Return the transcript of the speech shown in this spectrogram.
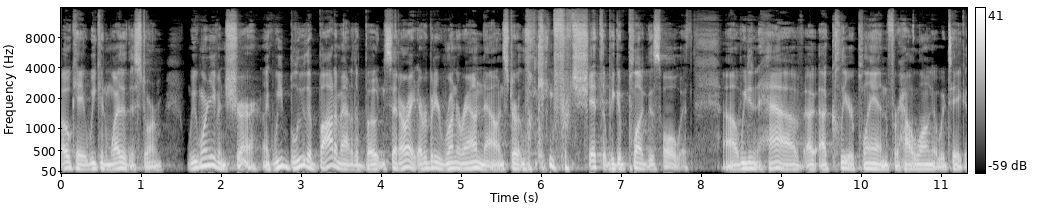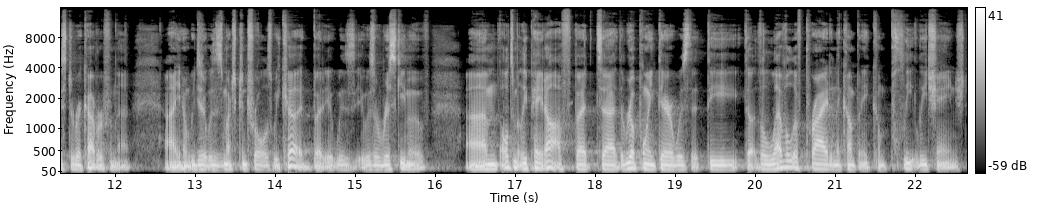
okay, we can weather this storm. We weren't even sure. Like we blew the bottom out of the boat and said, all right, everybody run around now and start looking for shit that we can plug this hole with. Uh, we didn't have a, a, clear plan for how long it would take us to recover from that. Uh, you know, we did it with as much control as we could, but it was it was a risky move. Um, ultimately paid off, but uh, the real point there was that the, the the level of pride in the company completely changed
